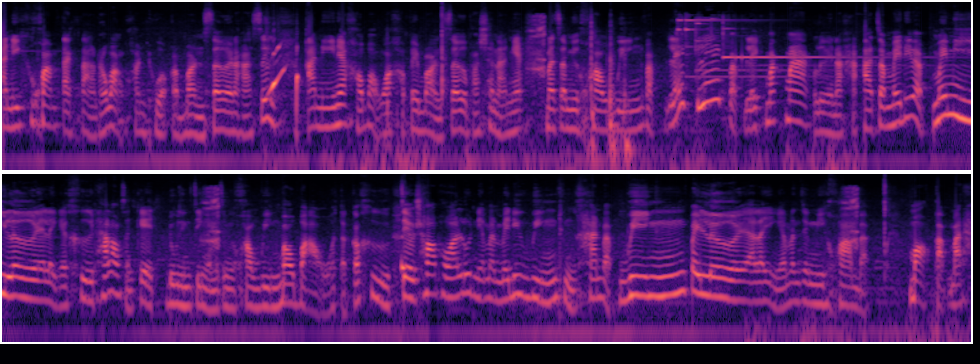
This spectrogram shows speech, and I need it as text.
อันนี้คือความแตกต่างระหว่างคอนทัวร์กับบอนเซอร์นะคะ ซึ่งอันนี้เนี่ยเขาบอกว่าเขาเป็นบอนเซอร์เพราะฉะนั้นเนี่ยมันจะมีความวิงแบบเล็กๆแบบเล็กมากๆเลยนะคะ อาจจะไม่ได้แบบไม่มีเลยอะไรเงี้ยคือ ถ้าลองสังเกตดูจริงๆอะมันจะมีความวิงเบาๆ แต่ก็คือเจลชอบเพราะว่ารุ่นนี้มันไม่ได้วิงถึงขั้นแบบวิงไปเลยอะไรอย่างเงี้ยมันจะมีความแบบเหมาะกับมาท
